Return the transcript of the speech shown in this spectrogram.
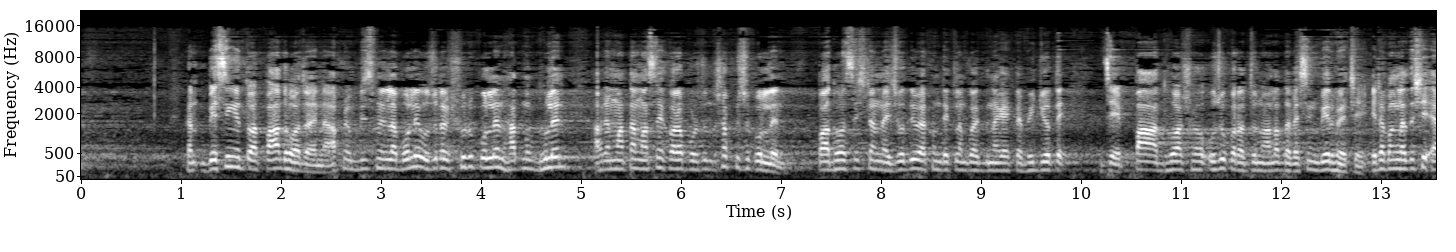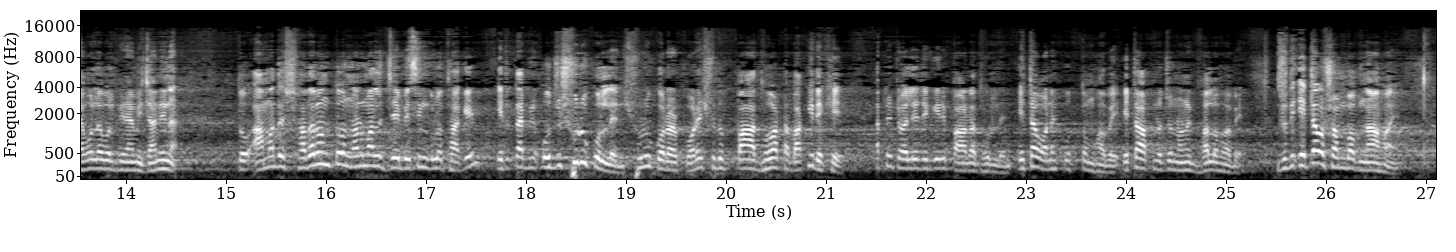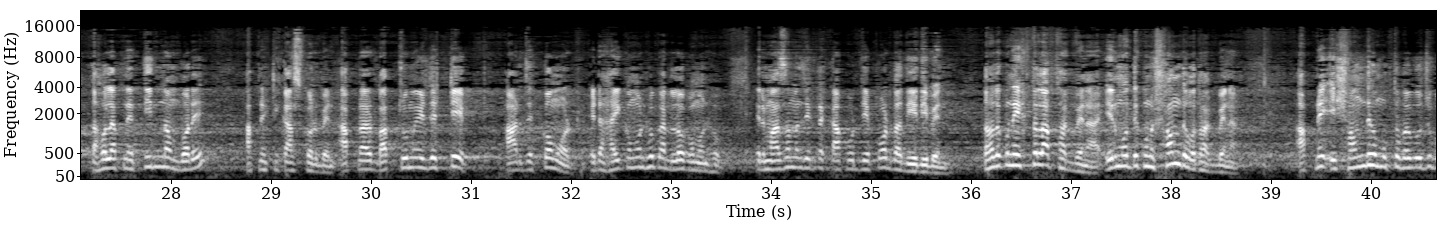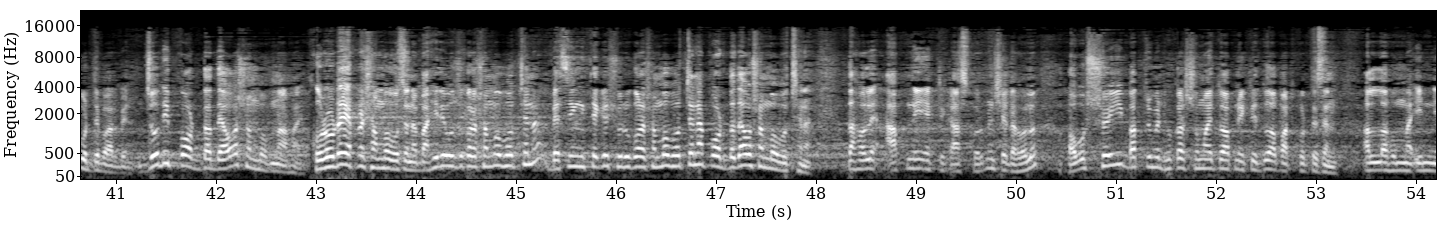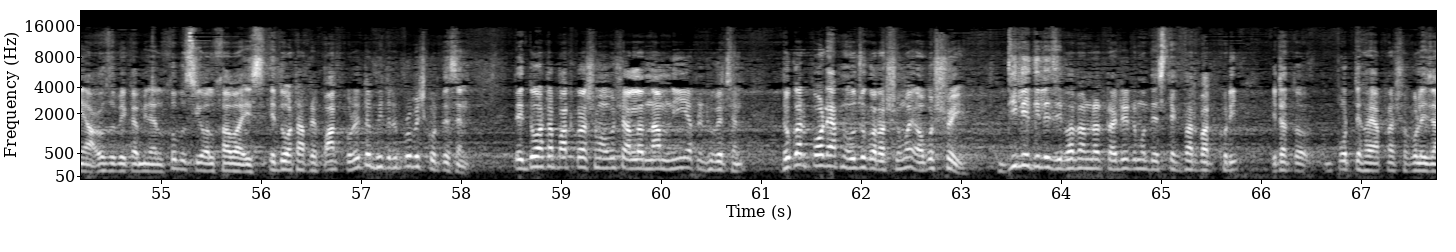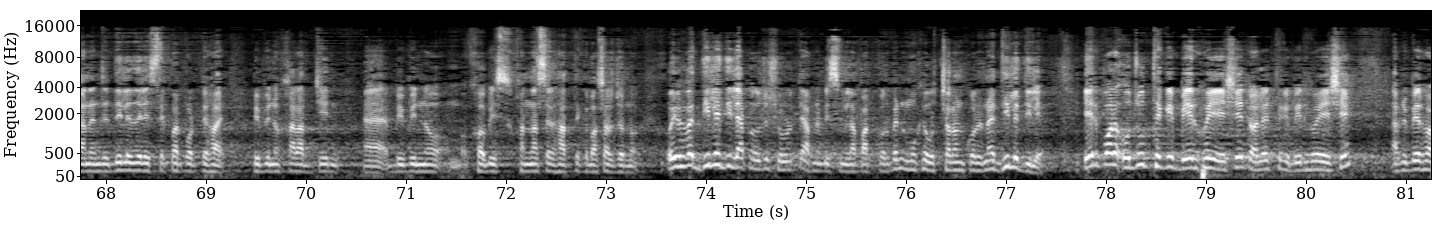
কারণ বেসিং এ তো আর পা ধোয়া যায় না। আপনি বিসমিল্লা বলে ওজুটাকে শুরু করলেন, হাত মুখ ধুলেন, আপনি মাথা মাসাই করা পর্যন্ত সবকিছু করলেন। পা ধোয়া সিস্টেম নাই। যদিও এখন দেখলাম কয়েকদিন আগে একটা ভিডিওতে যে পা ধোয়া সহ উজু করার জন্য আলাদা বেসিং বের হয়েছে। এটা বাংলাদেশে অ্যাভেলেবল কিনা আমি জানি না। তো আমাদের সাধারণত নর্মাল যে বেসিংগুলো থাকে, এটাতে আপনি অজু শুরু করলেন। শুরু করার পরে শুধু পা ধোয়াটা বাকি রেখে আপনি টয়লেটে গিয়ে পাটা ধরলেন এটাও অনেক উত্তম হবে। এটা আপনার জন্য অনেক ভালো হবে। যদি এটাও সম্ভব না হয়, তাহলে আপনি তিন নম্বরে আপনি একটি কাজ করবেন। আপনার বাথরুমের যে টেপ আর যে কমোড এটা হাই কমোড হোক আর লো কমোড হোক, এর মাঝামাঝি একটা কাপড় দিয়ে পর্দা দিয়ে দিবেন। তাহলে কোনো ইখতলাফ থাকবে না, এর মধ্যে কোনো সন্দেহ থাকবে না। আপনি এই সন্দেহ মুক্তভাবে উজু করতে পারবেন। যদি পর্দা দেওয়া সম্ভব না হয়, কোনোটাই আপনার সম্ভব হচ্ছে না। বাহিরে উজু করা সম্ভব হচ্ছে না বেসিং থেকে শুরু করা সম্ভব হচ্ছে না, পর্দা দেওয়া সম্ভব হচ্ছে না। তাহলে আপনি একটি কাজ করবেন, সেটা হলো অবশ্যই বাথরুমে ঢোকার সময় তো আপনি একটি দোয়া পাঠ করতেছেন। আল্লাহুম্মা ইন্নি আউযুবিকা মিনাল খুবুসি ওয়াল খাওয়াইস। এই দোয়াটা আপনি পাঠ করে তো ভিতরে প্রবেশ করতেছেন। এই দোয়াটা পাঠ করার সময় অবশ্যই আল্লাহর নাম নিয়ে আপনি ঢুকেছেন। ঢোকার পরে আপনি উজু করার সময় অবশ্যই দিলে দিলে যেভাবে আমরা টয়লেটের মধ্যে ইস্তেকবার পাঠ করি, এটা তো পড়তে হয়, আপনারা সকলেই জানেন যে দিলে দিলে ইস্তেকবার পড়তে হয় বিভিন্ন খারাপ জিন বিভিন্ন খবিস, খন্নাসের হাত থেকে বাঁচার জন্য। ওইভাবে দিলে দিলে আপনি উজু শুরুতে আপনি বিসমিল্লাহ পাঠ করবেন, মুখে উচ্চারণ করে নয়, দিলে দিলে। এরপরে অজু থেকে বের হয়ে এসে, টয়লেট থেকে বের হয়ে এসে আপনি বের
